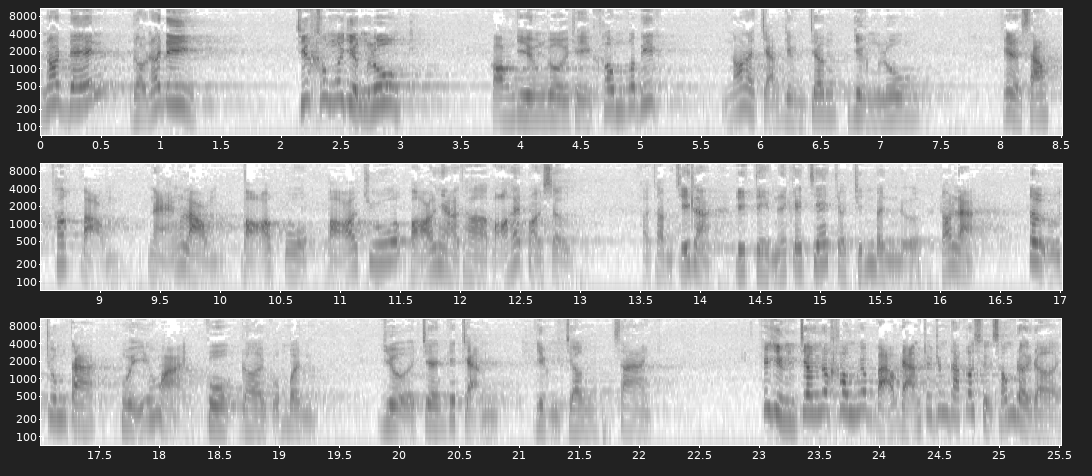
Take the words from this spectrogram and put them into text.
nó đến rồi nó đi, chứ không có dừng luôn. Còn nhiều người thì không có biết nó là chạm dừng chân, dừng luôn. Nghĩa là sao? Thất vọng nản lòng, bỏ cuộc, bỏ chúa, bỏ nhà thờ, bỏ hết mọi sự. Thậm chí là đi tìm đến cái chết cho chính mình nữa. Đó là tự chúng ta hủy hoại cuộc đời của mình dựa trên cái chạm dừng chân sai. Cái dừng chân nó không có bảo đảm cho chúng ta có sự sống đời đời.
